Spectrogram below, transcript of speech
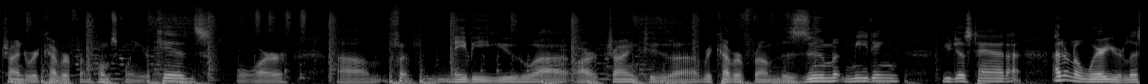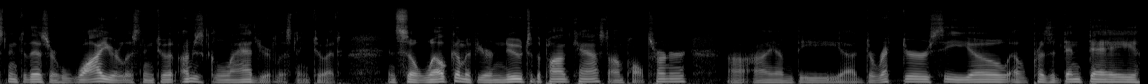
trying to recover from homeschooling your kids, or um, maybe you uh, are trying to uh, recover from the Zoom meeting you just had. I, I don't know where you're listening to this or why you're listening to it. I'm just glad you're listening to it. And so, welcome. If you're new to the podcast, I'm Paul Turner. Uh, I am the uh, director, CEO, El Presidente,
